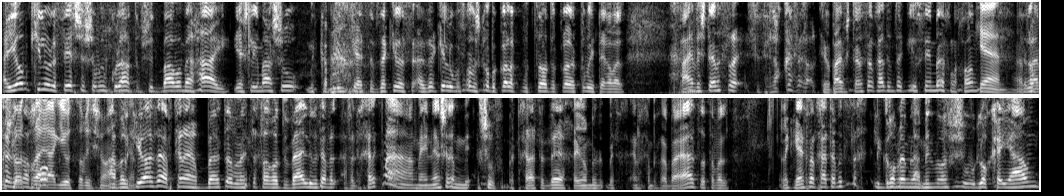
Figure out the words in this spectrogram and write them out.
היום כאילו לפי איך ששומעים כולם, אתה פשוט בא ואומר, היי, יש לי משהו, מקבלים כסף. זה כאילו, זה כאילו בסופו של דבר בכל הקבוצות וכל הטוויטר, אבל 2012, שזה לא כזה, כאילו 2012 התחלתם את הגיוסים בערך, נכון? כן, זה לא כזה 2013 רחוק. היה הגיוס הראשון. אבל כן. כאילו אז היה כנראה הרבה יותר באמת צריך להראות value וזה, אבל, אבל זה חלק מה, מהעניין שלהם, שוב, בתחילת הדרך, היום בטח אין לכם את הבעיה הזאת, אבל לגייס בהתחלה תמיד צריך לגרום להם להאמין במשהו שהוא לא קיים.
